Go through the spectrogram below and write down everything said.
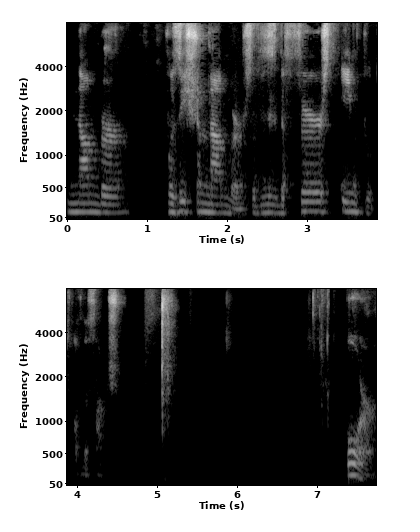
number, position number. So this is the first input of the function. Or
